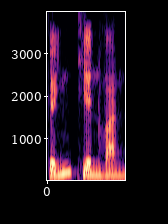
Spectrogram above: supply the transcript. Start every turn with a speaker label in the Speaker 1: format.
Speaker 1: Kính Thiên Văn.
